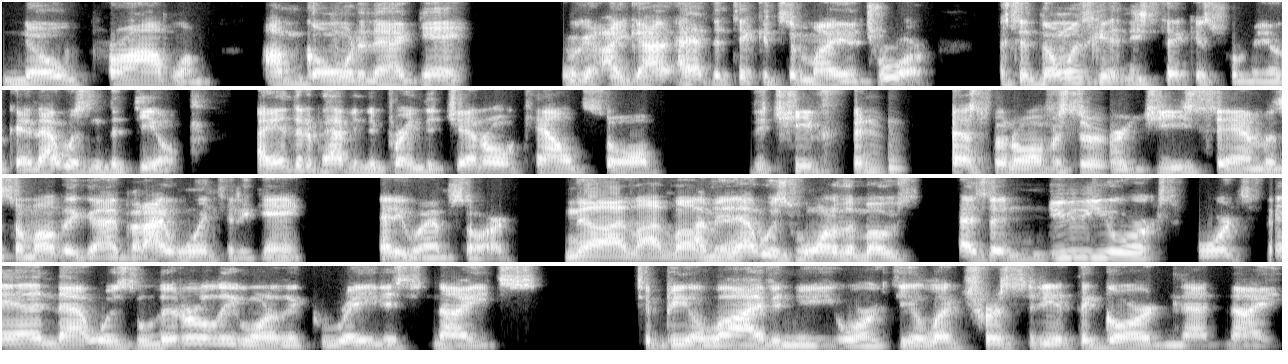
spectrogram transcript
No problem. I'm going to that game. Okay. I got, I had the tickets in my uh, drawer. I said, no one's getting these tickets from me. Okay. That wasn't the deal. I ended up having to bring the general counsel, the chief investment officer, GSAM, and some other guy, but I went to the game. Anyway, I'm sorry. No, I, I love. I mean, that. that was one of the most. As a New York sports fan, that was literally one of the greatest nights to be alive in New York. The electricity at the Garden that night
